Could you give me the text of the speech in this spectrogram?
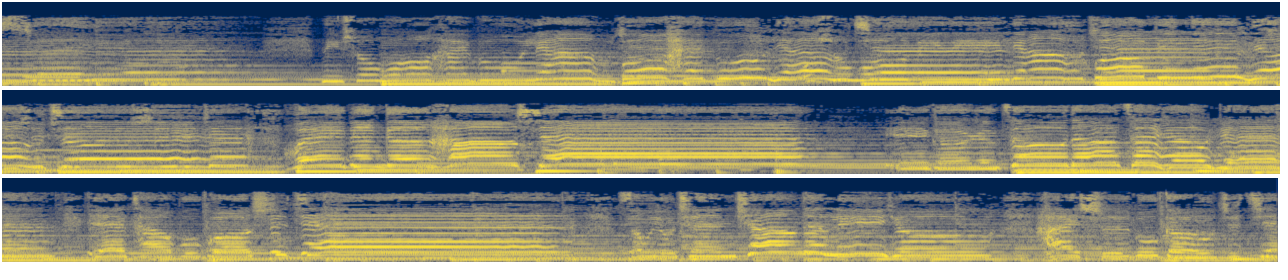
岁月。你说我还不了解，我还不了解，我比你了解。我比你了解。这世界会变更好些。一个人走的再遥远，也逃不过时间。总有牵强的理由，还是不够直接。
